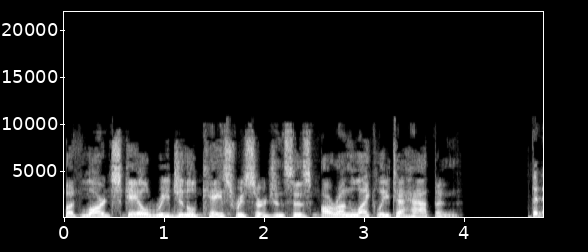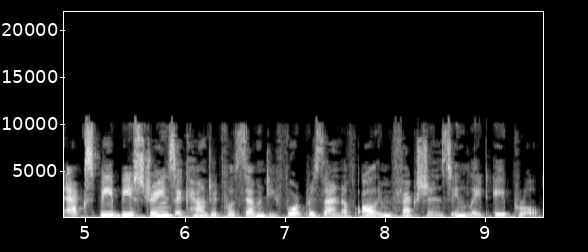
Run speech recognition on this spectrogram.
but large-scale regional case resurgences are unlikely to happen. The XBB strains accounted for 74% of all infections in late April,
